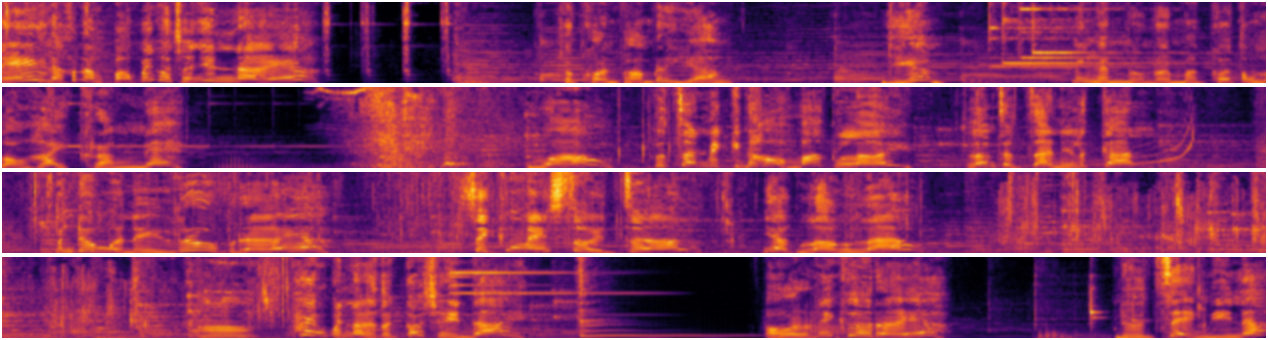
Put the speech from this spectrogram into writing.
นี่แล้วขนมปังปิ้งของฉันอยู่ไหนอะทุกคนพร้อมหรือยัง เยี่ยม ไม่งั้นเหมียวน้อยมันก็ต้องร้องไห้ครั้งแน่ ว้าวทุกจานมีกลิ่นหอมมากเลย เริ่มจากจานนี้ละกัน มันดูเหมือนในรูปเลยอะไส้ข้างในสวยจังอยากลองแล้ว อืมแพงไปหน่อยแต่ก็ใช้ได้โอ้นี่คืออะไรอะดูเจ๋งดีนะ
